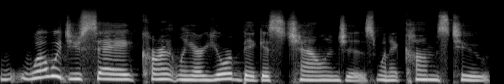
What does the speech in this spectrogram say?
what would you say currently are your biggest challenges when it comes to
